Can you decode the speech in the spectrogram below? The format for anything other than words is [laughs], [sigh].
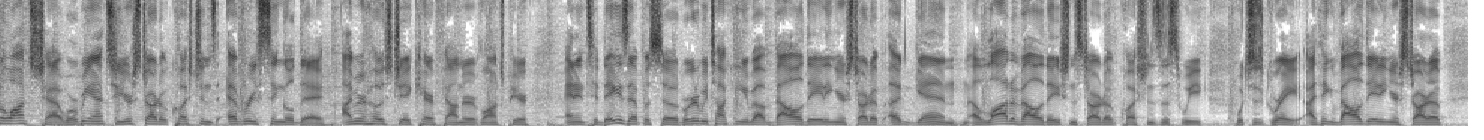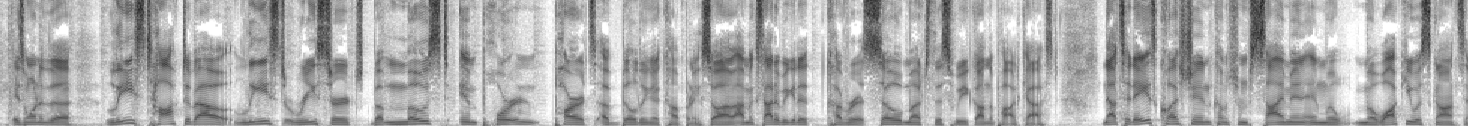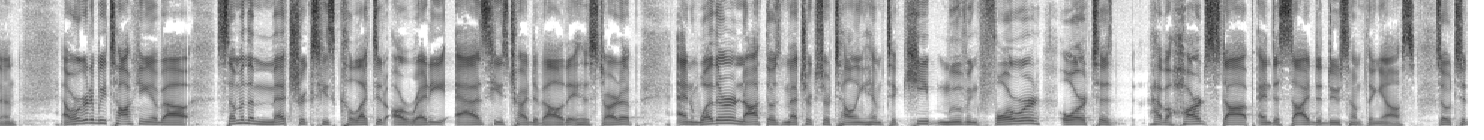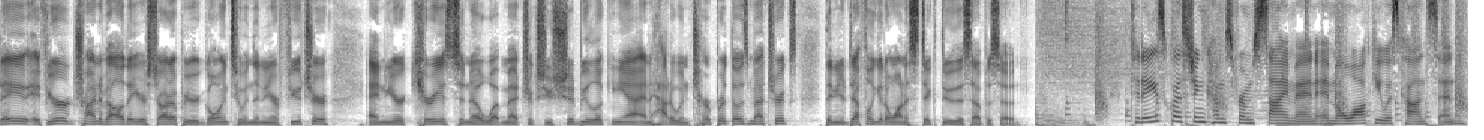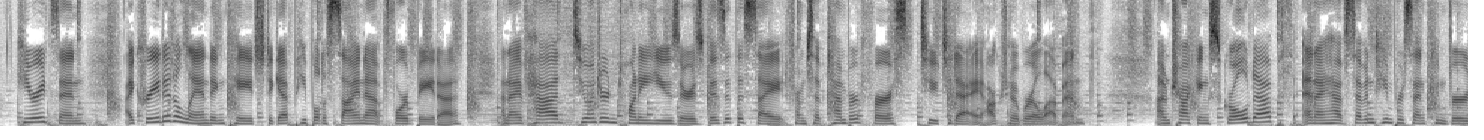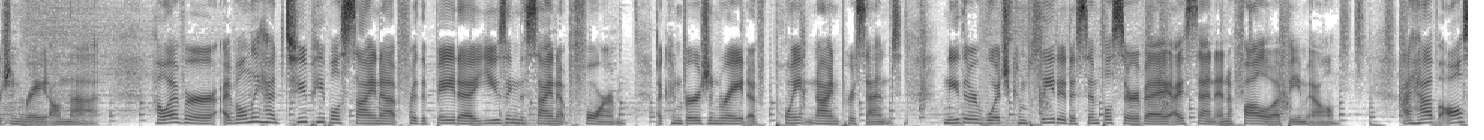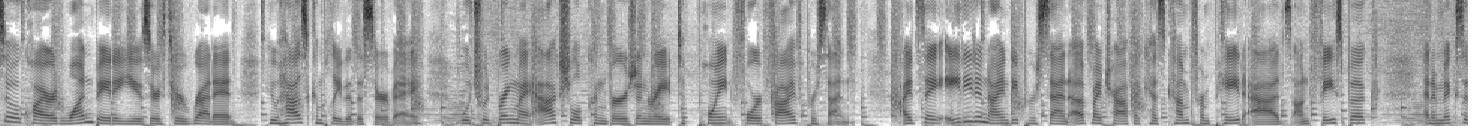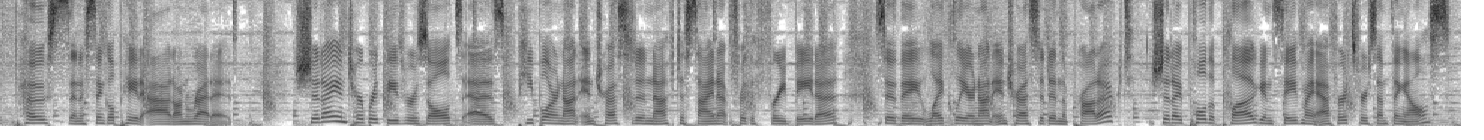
to Launch Chat, where we answer your startup questions every single day. I'm your host, Jay Kerr, founder of LaunchPeer, and in today's episode, we're going to be talking about validating your startup again. A lot of validation startup questions this week, which is great. I think validating your startup is one of the least talked about, least researched, but most important parts of building a company. So I'm excited we get to cover it so much this week on the podcast. Now, today's question comes from Simon in Milwaukee, Wisconsin. And we're going to be talking about some of the metrics he's collected already as he's tried to validate his startup and whether or not those metrics are telling him to keep moving forward or to have a hard stop and decide to do something else. So today, if you're trying to validate your startup or you're going to in the near future and you're curious to know what metrics you should be looking at and how to interpret those metrics, then you're definitely going to want to stick through this episode. Today's question comes from Simon in Milwaukee, Wisconsin. He writes in I created a landing page to get people to sign up for beta, and I've had 220 users visit the site from September 1st to today, October 11th. I'm tracking scroll depth, and I have 17% conversion rate on that. However, I've only had two people sign up for the beta using the sign up form, a conversion rate of 0.9%, neither of which completed a simple survey I sent in a follow up email. I have also acquired one beta user through Reddit who has completed the survey, which would bring my actual conversion rate to 0.45%. I'd say 80 to 90% of my traffic has come from paid ads on Facebook and a mix of posts and a single paid ad on Reddit. Should I interpret these results as people are not interested enough to sign up for the free beta, so they likely are not interested in the product? Should I pull the plug and save my efforts for something else?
